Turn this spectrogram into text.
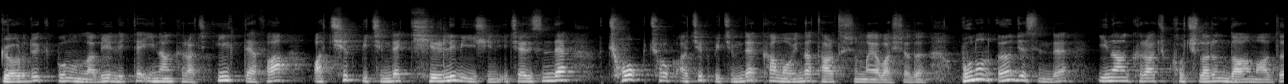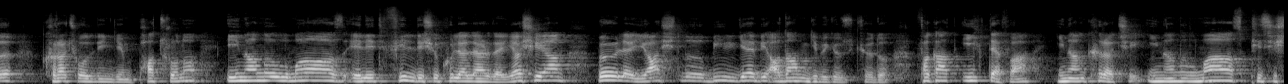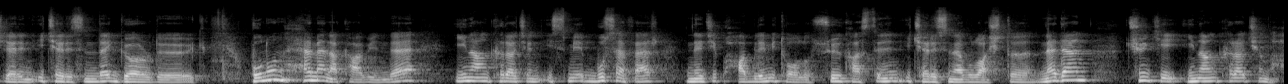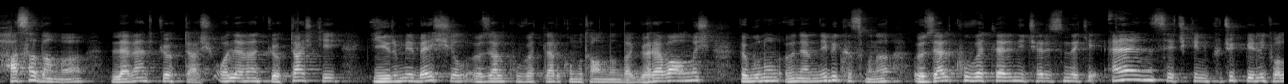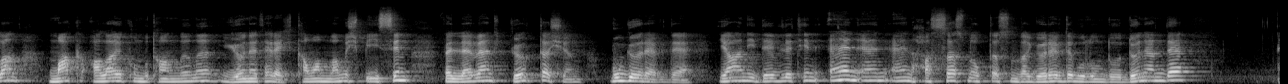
gördük. Bununla birlikte İnan Kıraç ilk defa açık biçimde kirli bir işin içerisinde çok çok açık biçimde kamuoyunda tartışılmaya başladı. Bunun öncesinde İnan Kıraç koçların damadı, Kıraç Holding'in patronu, inanılmaz elit fil dişi kulelerde yaşayan böyle yaşlı, bilge bir adam gibi gözüküyordu. Fakat ilk defa İnan Kıraç'ı inanılmaz pis işlerin içerisinde gördük. Bunun hemen akabinde İnan Kıraç'ın ismi bu sefer Necip Hablemitoğlu suikastinin içerisine bulaştı. Neden? Çünkü İnan Kıraç'ın has adamı Levent Göktaş. O Levent Göktaş ki 25 yıl Özel Kuvvetler Komutanlığı'nda görev almış ve bunun önemli bir kısmını özel kuvvetlerin içerisindeki en seçkin küçük birlik olan MAK Alay Komutanlığı'nı yöneterek tamamlamış bir isim ve Levent Göktaş'ın bu görevde yani devletin en en en hassas noktasında görevde bulunduğu dönemde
